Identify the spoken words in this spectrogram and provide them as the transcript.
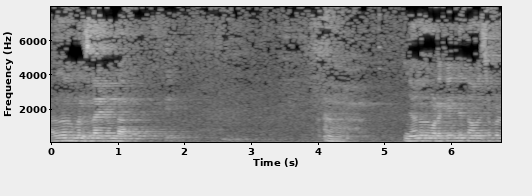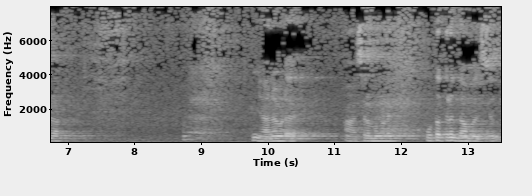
അത് നമുക്ക് മനസ്സിലായിട്ടുണ്ട് ഞാനത് വടക്കേ ഇന്ത്യ താമസിച്ചപ്പോഴാണ്. ഞാനവിടെ ആശ്രമങ്ങളിൽ കൂട്ടത്തിലും താമസിച്ചു.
